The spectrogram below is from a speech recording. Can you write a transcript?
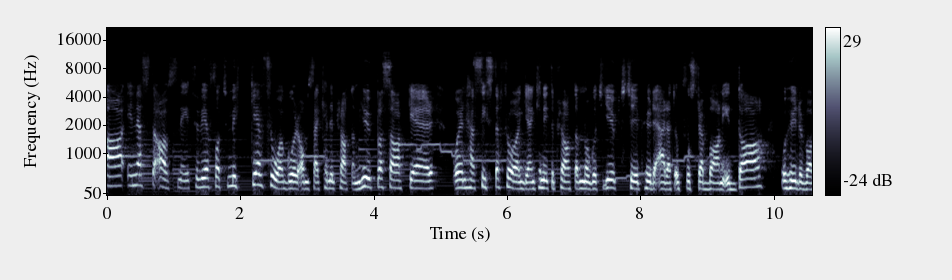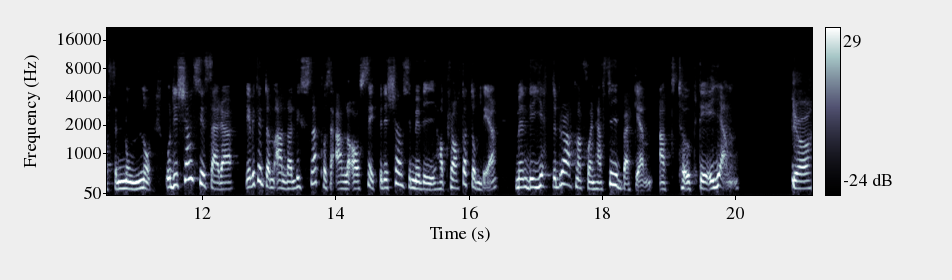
Ja, i nästa avsnitt, för vi har fått mycket frågor om så här, kan ni prata om djupa saker? Och den här sista frågan, kan ni inte prata om något djupt, typ hur det är att uppfostra barn idag och hur det var för Nonno? Och det känns ju så här, jag vet inte om alla lyssnar på så här, alla avsnitt, för det känns ju med vi har pratat om det. Men det är jättebra att man får den här feedbacken, att ta upp det igen. Ja,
